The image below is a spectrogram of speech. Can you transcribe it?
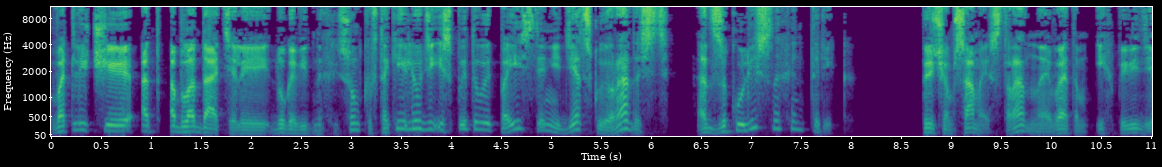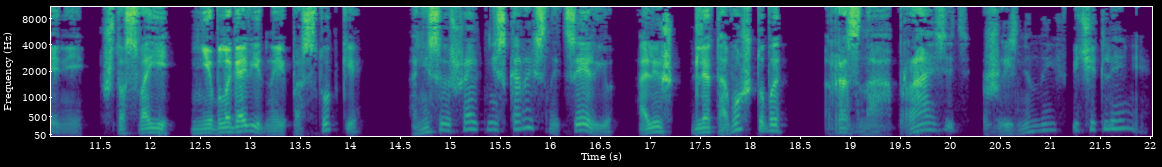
В отличие от обладателей дуговидных рисунков, такие люди испытывают поистине детскую радость от закулисных интриг. Причем самое странное в этом их поведении, что свои неблаговидные поступки они совершают не с корыстной целью, а лишь для того, чтобы разнообразить жизненные впечатления.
